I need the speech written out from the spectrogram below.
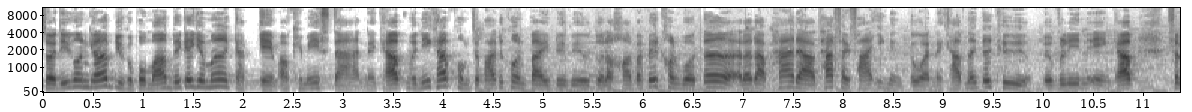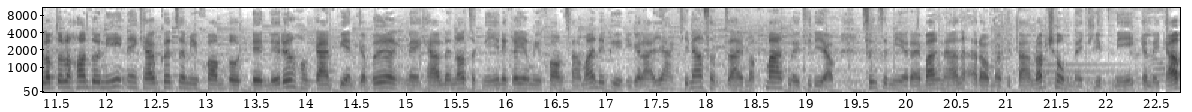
สวัสดีทุกคนครับ อยู่กับผมมาร์คเบเกอร์เกมเมอร์กับเกม Alchemy Star นะครับ วันนี้ครับผมจะพาทุกคนไปรีวิวตัวละครประเภท Converter ระดับ 5 ดาวธาตุไฟฟ้าอีกหนึ่งตัวนะครับ นั่นก็คือเบเวอรีนเองครับสำหรับตัวละครตัวนี้นะครับก็จะมีความโดดเด่นในเรื่องของการเปลี่ยนกระเบื้องนะครับและนอกจากนี้ก็ยังมีความสามารถอื่นๆอีกหลายอย่างที่น่าสนใจมากๆเลยทีเดียว ซึ่งจะมีอะไรบ้างนั้นเรามาติดตามรับชมในคลิปนี้กันเลยครับ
